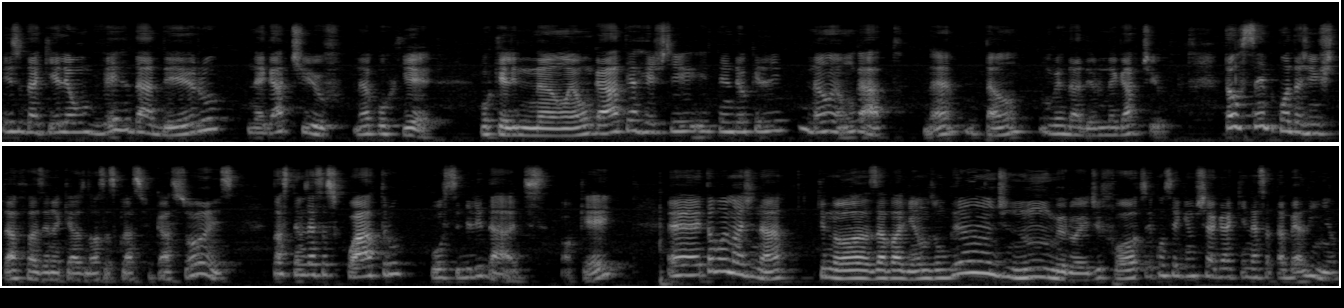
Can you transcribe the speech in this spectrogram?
isso daqui ele é um verdadeiro negativo, né? Por quê? Porque ele não é um gato e a rede entendeu que ele não é um gato, né? Então, um verdadeiro negativo. Então, sempre quando a gente está fazendo aqui as nossas classificações, nós temos essas quatro possibilidades, ok? É, então, vamos imaginar que nós avaliamos um grande número aí de fotos e conseguimos chegar aqui nessa tabelinha.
